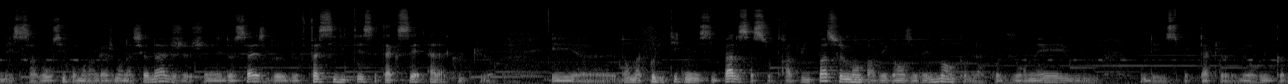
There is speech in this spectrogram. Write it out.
mais ça vaut aussi pour mon engagement national, je, n'ai de cesse de, faciliter cet accès à la culture. Et euh, dans ma politique municipale, ça se traduit pas seulement par des grands événements comme la folle journée ou, ou des spectacles de rue comme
